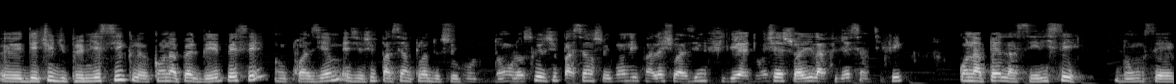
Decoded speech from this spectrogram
d'études du premier cycle qu'on appelle BEPC en troisième et je suis passé en classe de seconde. Donc, lorsque je suis passé en seconde, il fallait choisir une filière. Donc, j'ai choisi la filière scientifique qu'on appelle la série C. Donc, c'est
